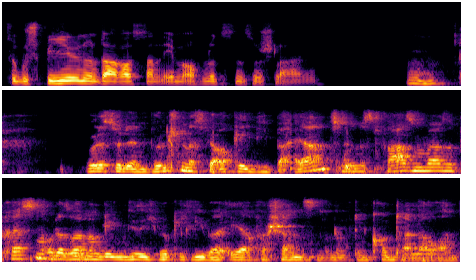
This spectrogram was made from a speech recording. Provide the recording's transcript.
zu bespielen und daraus dann eben auch Nutzen zu schlagen. Mhm. Würdest du denn wünschen, dass wir auch gegen die Bayern zumindest phasenweise pressen oder soll man gegen die sich wirklich lieber eher verschanzen und auf den Konter lauern?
